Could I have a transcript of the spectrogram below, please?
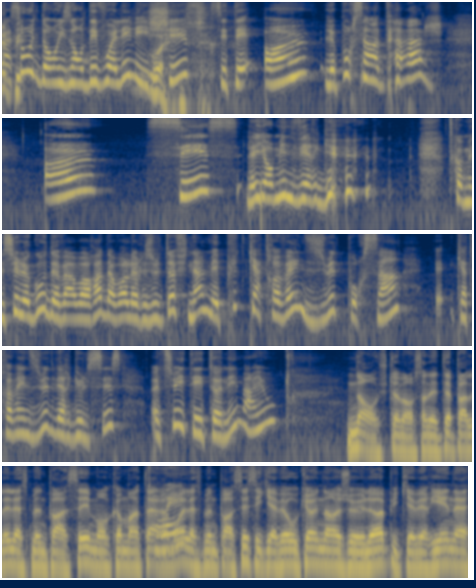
Parce que la façon dont ils ont dévoilé les chiffres, c'était 1, le pourcentage, 1, 6, là, ils ont mis une virgule. en tout cas, M. Legault devait avoir hâte d'avoir le résultat final, mais plus de 98 98,6 euh, As-tu été étonné, Mario? Non, justement, on s'en était parlé la semaine passée. Mon commentaire à moi la semaine passée, c'est qu'il n'y avait aucun enjeu là, puis qu'il n'y avait rien à...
